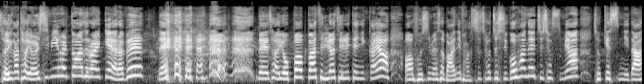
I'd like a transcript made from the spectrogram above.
저희가 더 열심히 활동하도록 할게요, 여러분. 네. 네, 저희 오빠 오빠 들려드릴 테니까요. 어, 보시면서 많이 박수 쳐주시고 환호해주셨으면 좋겠습니다.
